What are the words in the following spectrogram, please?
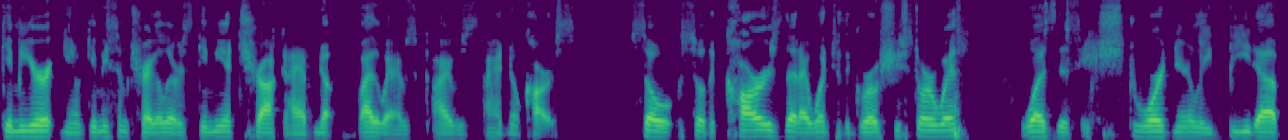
Give me your, you know, give me some trailers, give me a truck. I have no by the way, I was I was I had no cars. So so the cars that I went to the grocery store with was this extraordinarily beat up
